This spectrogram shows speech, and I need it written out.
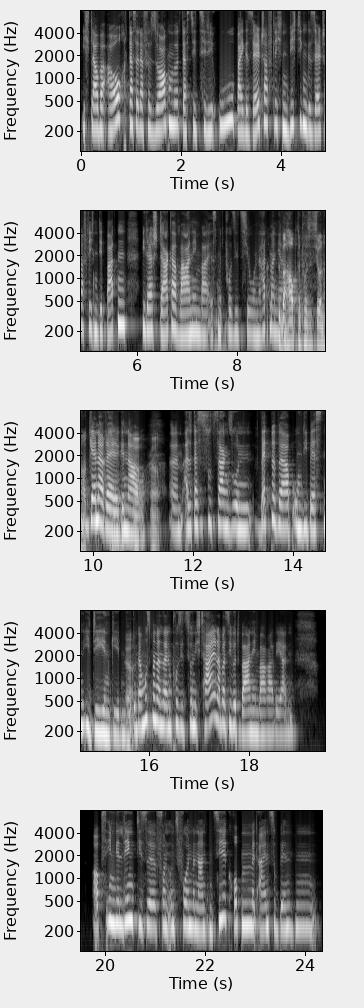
Ich glaube auch, dass er dafür sorgen wird, dass die CDU bei gesellschaftlichen, wichtigen gesellschaftlichen Debatten wieder stärker wahrnehmbar ist mit Positionen. Hat man ja überhaupt eine Position hat. Generell, genau. Ja, ja. Ähm, also dass es sozusagen so ein Wettbewerb um die besten Ideen geben wird. Ja. Und da muss man dann seine Position nicht teilen, aber sie wird wahrnehmbarer werden. Ob es ihm gelingt, diese von uns vorhin benannten Zielgruppen mit einzubinden,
